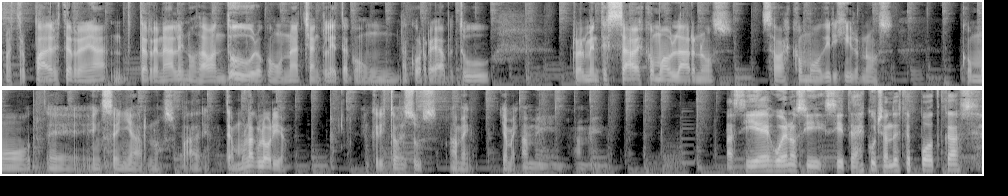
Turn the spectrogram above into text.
Nuestros padres terrenales nos daban duro con una chancleta, con una correa. Tú realmente sabes cómo hablarnos, sabes cómo dirigirnos, cómo eh, enseñarnos, Padre. Te damos la gloria en Cristo Jesús. Amén. amén. Amén. Amén. Así es, bueno, si, si estás escuchando este podcast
